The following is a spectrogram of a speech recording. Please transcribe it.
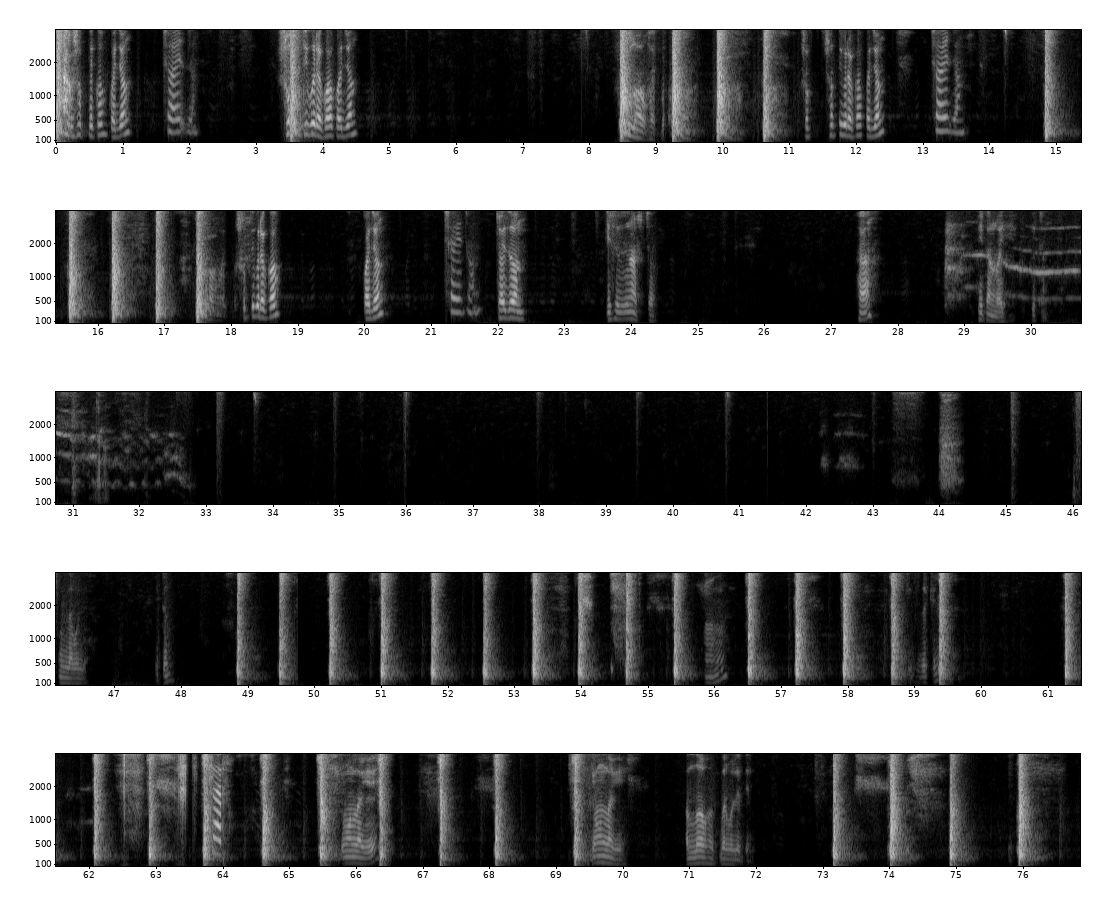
আরও কম কয়জন ছয়জন সত্যি করে আকবার। সত- সত্যি করে কয় কয়জন ছয়জন। সত্যি করে ক কয়জন ছয়জন ছয়জন কিসের জন্য আসছো হ্যাঁ? পিটান ভাই পিটান দাঁড়ান। বিসমিল্লাহ বলে। পিটান দেখি স্যার। কেমন লাগে? কেমন লাগে? আল্লাহ আকবার বলে দিন।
